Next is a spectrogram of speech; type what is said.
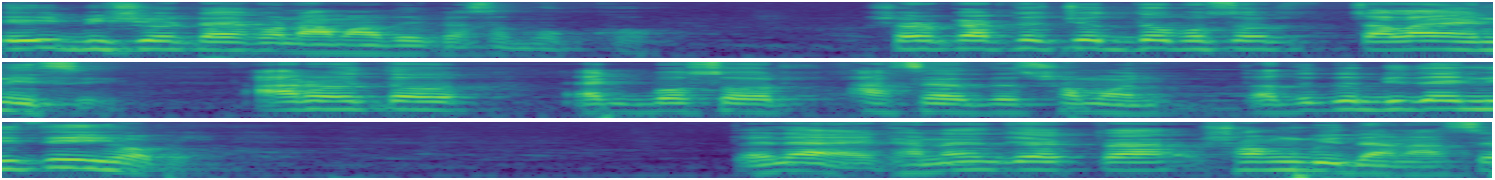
এই বিষয়টা এখন আমাদের কাছে মুখ্য। সরকার তো চোদ্দ বছর চালায় নিছে, আর হয়তো এক বছর আছে তাদের সময় তাদেরকে বিদায় নিতেই হবে। তাই না? এখানে যে একটা সংবিধান আছে,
